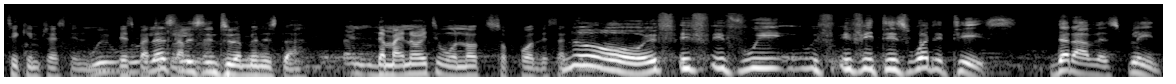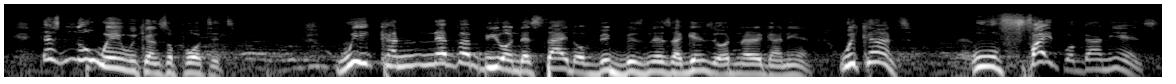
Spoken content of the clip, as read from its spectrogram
take interest in we, this particular. Let's listen to the minister. And the minority will not support this. Agreement. No, if if if we if, if it is what it is that I've explained, there's no way we can support it. We can never be on the side of big business against the ordinary Ghanaian. We can't. We will fight for Ghanaians.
